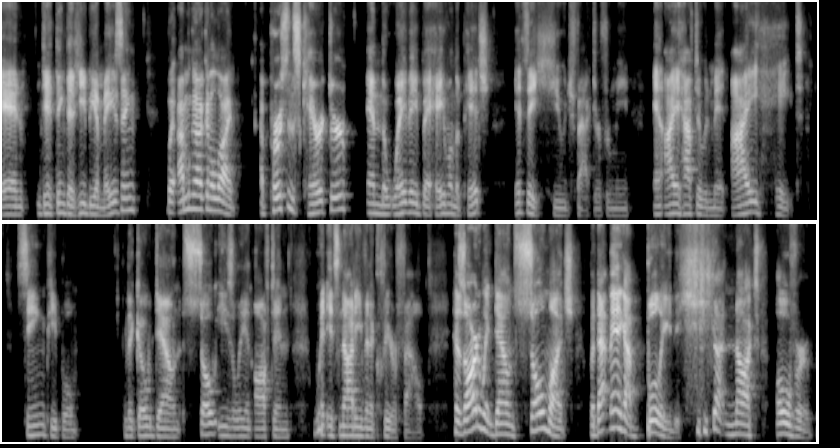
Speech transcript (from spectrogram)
and they think that he'd be amazing. But I'm not gonna lie, a person's character and the way they behave on the pitch, it's a huge factor for me. And I have to admit, I hate seeing people that go down so easily and often when it's not even a clear foul. Hazard went down so much, but that man got bullied. He got knocked over.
